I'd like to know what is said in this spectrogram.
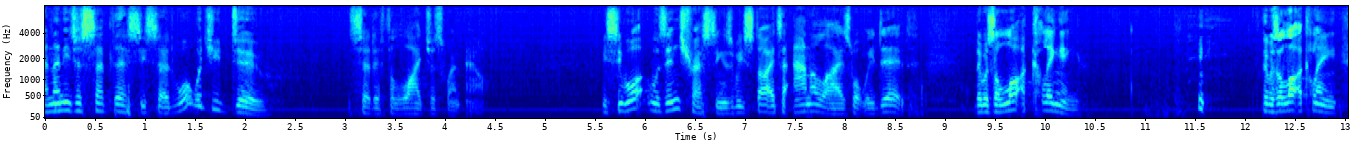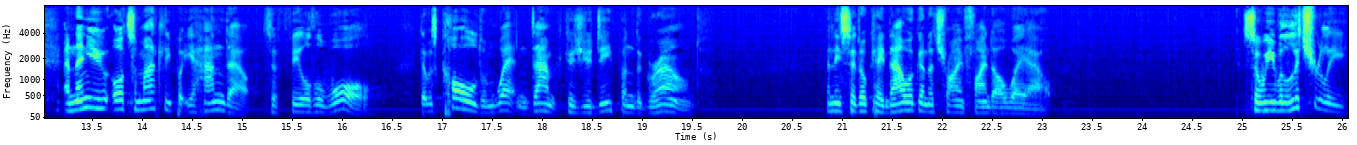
And then he just said this. He said, What would you do? He said, if the light just went out. You see, what was interesting is we started to analyze what we did. There was a lot of clinging. there was a lot of clinging. And then you automatically put your hand out to feel the wall that was cold and wet and damp because you're deep underground. And he said, okay, now we're going to try and find our way out. So we were literally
